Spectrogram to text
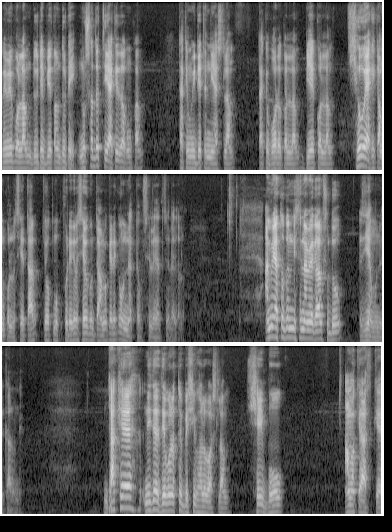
প্রেমে পড়লাম, দুইটা বিয়ে করলাম দুটোই নুসাদের ঠিক একই রকম কাম। তাকে মিডিয়াতে নিয়ে আসলাম, তাকে বড় করলাম, বিয়ে করলাম, সেও একই কাম করল, সে তার চোখ মুখ ফুটে গেলো, সেও কিন্তু আমাকে রেখে অন্য একটা ছেলের হাতে চলে গেল। আমি এতদিন নিচে নামে গেলাম শুধু রিয়ামনির কারণে। যাকে নিজের জীবনের বেশি ভালোবাসলাম, সেই বউ আমাকে আজকে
